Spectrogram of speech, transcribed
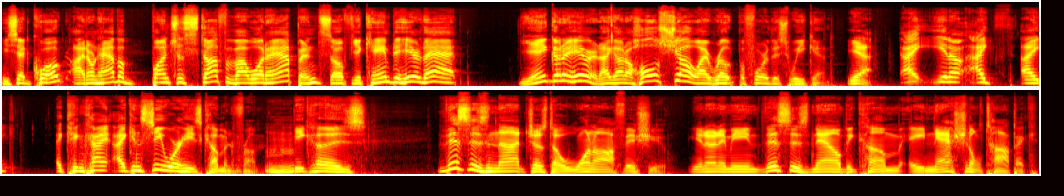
He said, quote, I don't have a bunch of stuff about what happened, so if you came to hear that, you ain't gonna hear it. I got a whole show I wrote before this weekend. Yeah, I you know I I I can kind I can see where he's coming from Mm-hmm. because this is not just a one-off issue. You know what I mean? This has now become a national topic.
